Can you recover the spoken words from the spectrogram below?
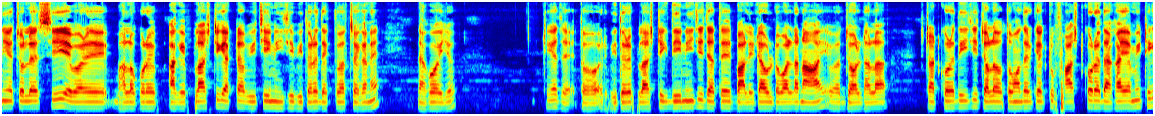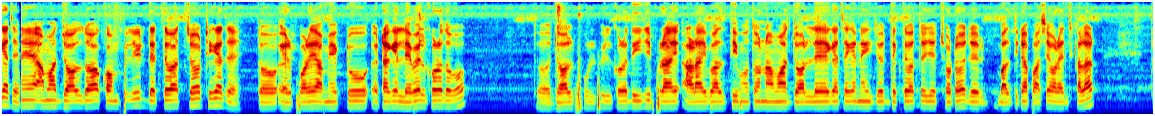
নিয়ে চলে এসেছি। এবারে ভালো করে আগে প্লাস্টিক একটা বিছিয়ে নিয়েছি ভিতরে, দেখতে পাচ্ছ এখানে? দেখো এই যে, ঠিক আছে? তো এর ভিতরে প্লাস্টিক দিয়ে নিয়েছি যাতে বালিটা উল্টো পাল্টা না হয়। এবার জল ঢালা স্টার্ট করে দিয়েছি। চলো তোমাদেরকে একটু ফাস্ট করে দেখাই আমি, ঠিক আছে? আমার জল দেওয়া কমপ্লিট, দেখতে পাচ্ছ, ঠিক আছে? তো এরপরে আমি একটু এটাকে লেভেল করে দেবো। তো জল ফুলফিল করে দিয়েছি, প্রায় আড়াই বালতি মতন আমার জল লেগে গেছে এখানে। এই যে দেখতে পাচ্ছ যে ছোটো যে বালতিটা পাশে অরেঞ্জ কালার তো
